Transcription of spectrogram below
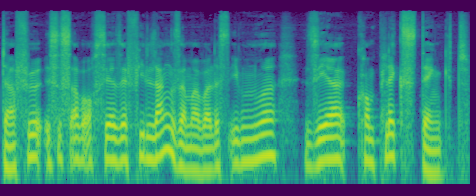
Dafür ist es aber auch sehr, sehr viel langsamer, weil es eben nur sehr komplex denkt.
